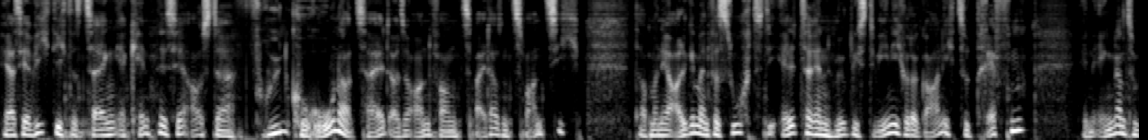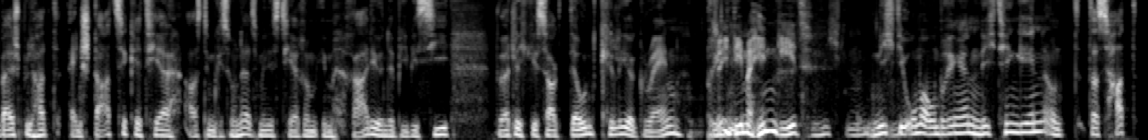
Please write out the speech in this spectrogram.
Ja, sehr wichtig. Das zeigen Erkenntnisse aus der frühen Corona-Zeit, also Anfang 2020. Da hat man ja allgemein versucht, die Älteren möglichst wenig oder gar nicht zu treffen. In England zum Beispiel hat ein Staatssekretär aus dem Gesundheitsministerium im Radio in der BBC wörtlich gesagt, don't kill your gran. Also indem er hingeht. Nicht, nicht die Oma umbringen, nicht hingehen. Und das hat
